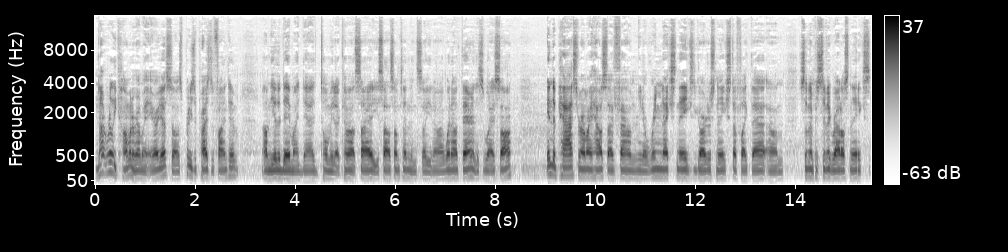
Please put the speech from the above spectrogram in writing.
not really common around my area, so I was pretty surprised to find him. Um, the other day my dad told me to come outside, he saw something, and so, you know, I went out there and this is what I saw. In the past, around my house, I've found, you know, ringneck snakes, garter snakes, stuff like that, um, Southern Pacific rattlesnakes,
